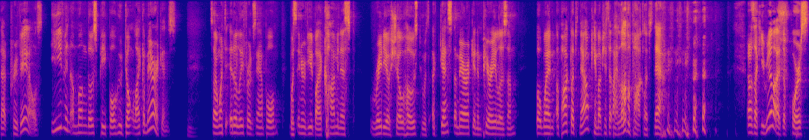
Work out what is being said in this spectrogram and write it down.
that prevails, even among those people who don't like Americans. So I went to Italy, for example, was interviewed by a communist radio show host who was against American imperialism. But when Apocalypse Now came up, she said, I love Apocalypse Now. and I was like, you realize, of course,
